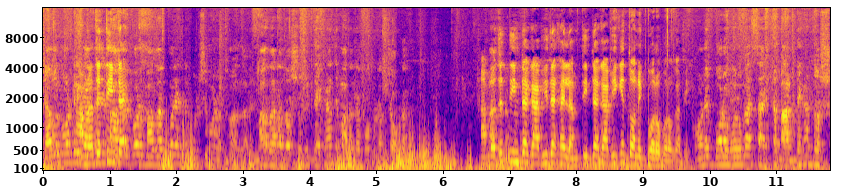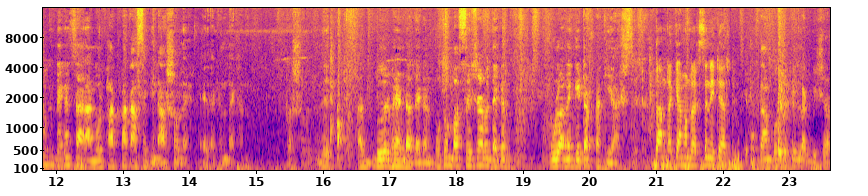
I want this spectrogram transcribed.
যে তিনটা- মাজার পর একটা যাবে মাজারা দর্শকের দেখা যে মাজারা কতটা চওড়া। আমরা যে তিনটা গাভী দেখাইলাম তিনটা গাভী কিন্তু অনেক বড় বড় গাভী। অনেক বড় বড় গাছ চারটা বাদ দেখান দর্শক দেখেন চার আঙ্গুল ফাঁক ফাঁক আছে কিনা আসলে। এই দেখেন দেখেন। দর্শক আর দুধের ভ্যান্ডা দেখেন প্রথম বাচ্চা হিসাবে দেখেন উলানের গেট আপটা কি আসছে এটা। দামটা কেমন রাখছেন এটার? এটার দাম পড়বে তিন লাখ বিশ হাজার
